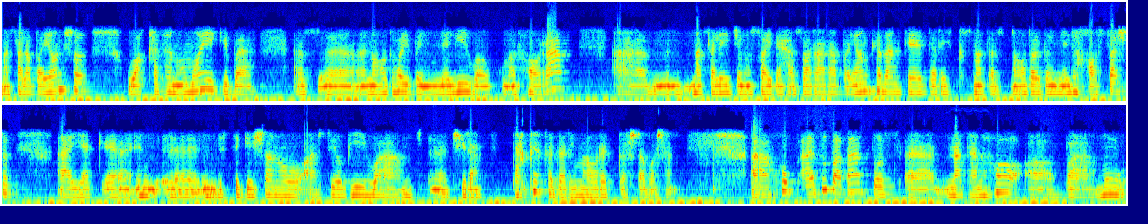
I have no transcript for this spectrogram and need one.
مسئله بیان شد و قطعنامهایی که به نهادهای بین‌المللی و حکومت ها رفت مسئله جنوساید هزاره را بیان کردن که در این قسمت از نهادهای بینالمللی خواسته شد یک اینوستیگیشن و ارزیابی و چیره تحقیق در این مورد داشته باشند. خب از او بعد باز نه تنها با مو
